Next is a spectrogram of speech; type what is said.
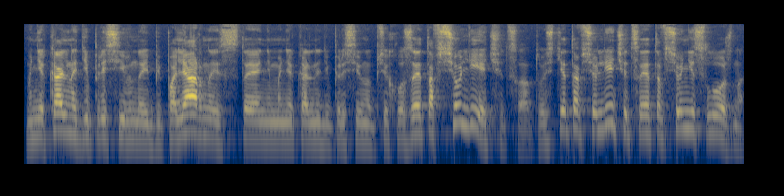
маниакально-депрессивное, и биполярное состояние маниакально-депрессивного психоза, это все лечится. То есть это все лечится, это все несложно.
